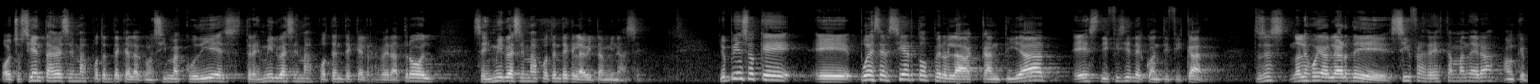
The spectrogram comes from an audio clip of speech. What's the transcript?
800 veces más potente que la coenzima Q10, 3000 veces más potente que el resveratrol, 6000 veces más potente que la vitamina C. Yo pienso que eh, puede ser cierto, pero la cantidad es difícil de cuantificar. Entonces, no les voy a hablar de cifras de esta manera, aunque,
